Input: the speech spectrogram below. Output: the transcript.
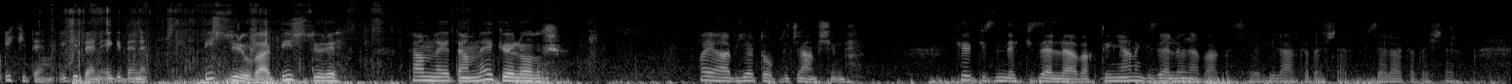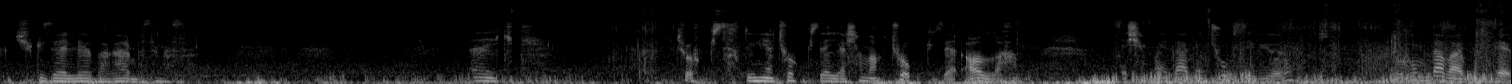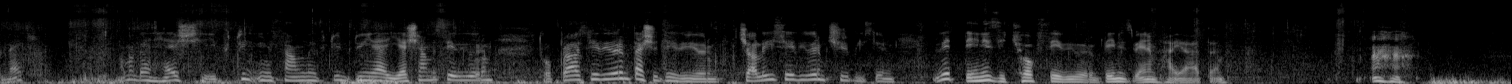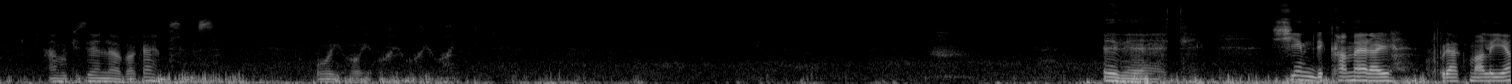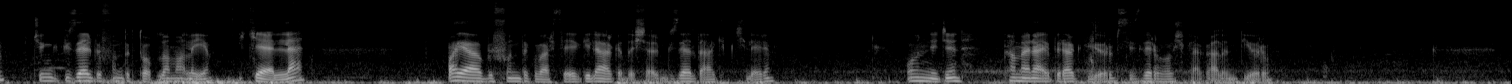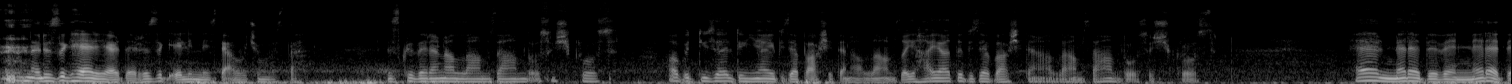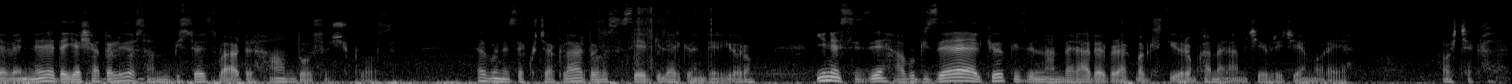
iki tane, iki tane, iki tane. Bir sürü var, bir sürü. Damlaya damlaya göl olur. Bayağı bir yer toplayacağım şimdi. Gökyüzündeki güzelliğe bak, dünyanın güzelliğine bak sevgili arkadaşlarım, güzel arkadaşlarım. Şu güzelliğe bakar mısınız? Ey gidi. Çok güzel. Dünya çok güzel. Yaşamak çok güzel. Allah'ım. Yaşamayı zaten çok seviyorum. Ruhumda var bu sevmek. Ama ben her şeyi, bütün insanlığı, bütün dünyayı, yaşamı seviyorum. Toprağı seviyorum, taşı seviyorum. Çalıyı seviyorum, çırpıyı seviyorum. Ve denizi çok seviyorum. Deniz benim hayatım. Aha. Ha bu güzelliğe bakar mısınız? Oy oy oy oy oy. Evet. Şimdi kamerayı bırakmalıyım. Çünkü güzel bir fındık toplamalıyım. İki elle. Bayağı bir fındık var sevgili arkadaşlarım, güzel takipçilerim. Onun için kamerayı bırakıyorum. Sizlere hoş kalın diyorum. Rızık her yerde. Rızık elimizde, avucumuzda. Rızkı veren Allah'ımıza hamdolsun, şükür olsun. Ha bu güzel dünyayı bize bahşeden Allah'ımıza, hayatı bize bahşeden Allah'ımıza hamdolsun, şükür olsun. Her nerede ve nerede ve nerede yaşatılıyorsam bir söz vardır. Hamdolsun, şükür olsun. Hepinize kucaklar dolusu sevgiler gönderiyorum. Yine sizi ha bu güzel gökyüzünden beraber bırakmak istiyorum. Kameramı çevireceğim oraya. Hoşçakalın.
